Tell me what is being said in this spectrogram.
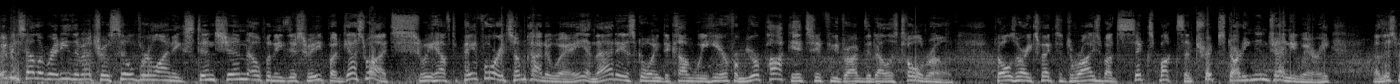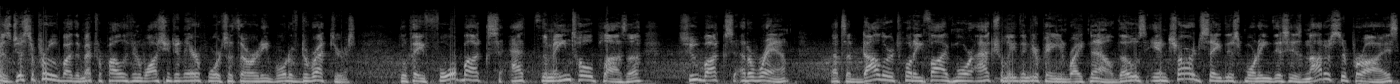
We've been celebrating the Metro Silver Line extension opening this week, but guess what? We have to pay for it some kind of way, and that is going to come, we hear, from your pockets if you drive the Dulles Toll Road. Tolls are expected to rise about six bucks a trip starting in January. Now, this was just approved by the Metropolitan Washington Airports Authority Board of Directors. You'll pay four bucks at the main toll plaza, two bucks at a ramp. That's a dollar twenty-five more actually than you're paying right now. Those in charge say this morning this is not a surprise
